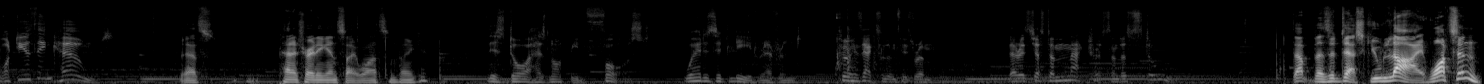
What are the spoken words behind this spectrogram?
What do you think, Holmes? That's penetrating insight, Watson. Thank you. This door has not been forced. Where does it lead, Reverend? To His Excellency's room. There is just a mattress and a stool. Up, there's a desk. You lie, Watson.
